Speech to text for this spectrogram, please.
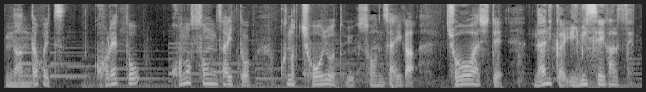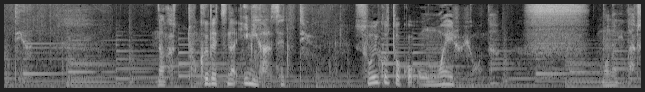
なんだこいつ。これとこの存在とこの頂上という存在が調和して何か意味性があるぜ。なんか特別な意味があるぜっていうそういうことをこう思えるようなものになる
